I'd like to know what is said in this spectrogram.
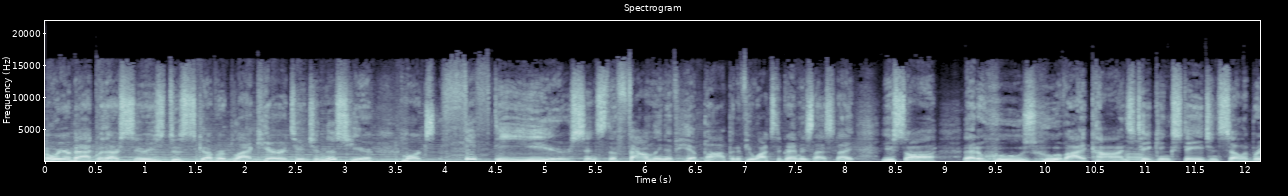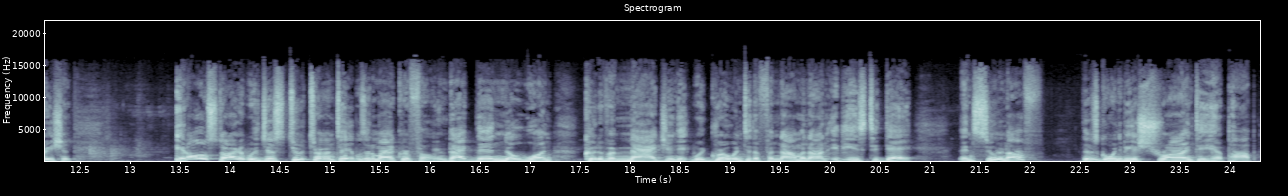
We are back with our series Discover Black Heritage, and this year marks 50 years since the founding of hip hop. And if you watched the Grammys last night, you saw that who's who of icons uh-huh. taking stage in celebration. It all started with just two turntables and a microphone. And back then, no one could have imagined it would grow into the phenomenon it is today. And soon enough, there's going to be a shrine to hip hop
